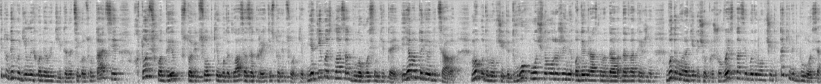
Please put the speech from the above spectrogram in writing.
і туди ходили ходили діти на ці консультації. Хтось ходив 100%, були класи закриті 100%. В якихось класах було 8 дітей. І я вам тоді обіцяла, ми будемо вчити двох в очному режимі один раз на два тижні. Будемо радіти, що прийшов весь клас і будемо вчити. Так і відбулося.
